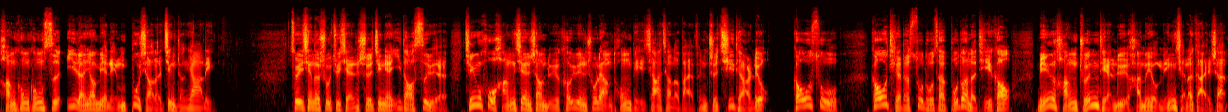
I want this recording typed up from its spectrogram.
航空公司依然要面临不小的竞争压力。最新的数据显示，今年一到四月，京沪航线上旅客运输量同比下降了百分之七点六。高速高铁的速度在不断的提高，民航准点率还没有明显的改善。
